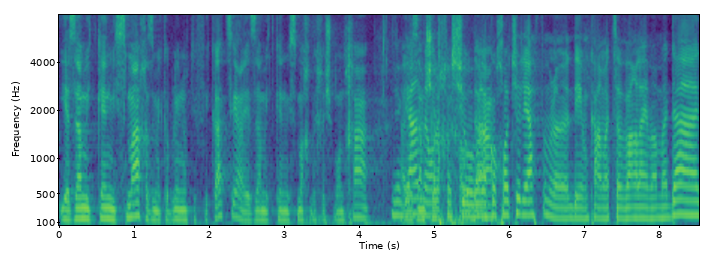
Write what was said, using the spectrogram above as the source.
היזם עדכן מסמך, אז מקבלים נוטיפיקציה, היזם עדכן מסמך בחשבונך, זה היזם גם מאוד שלח לך חשוב, הודעה. הלקוחות שלי אף פעם לא יודעים כמה צבר להם המדד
